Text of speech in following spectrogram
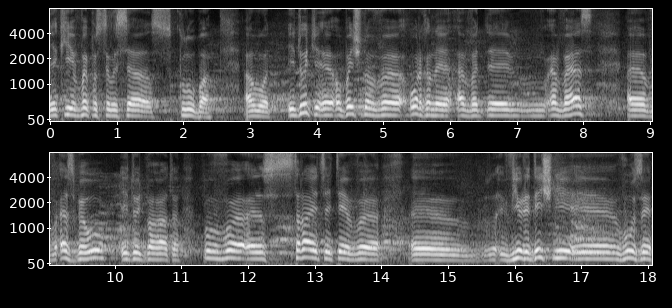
які випустилися з клуба, от, ідуть е, обично в органи е, МВС, е, в СБУ йдуть багато, в, е, стараються йти в, е, в юридичні е, вузи.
